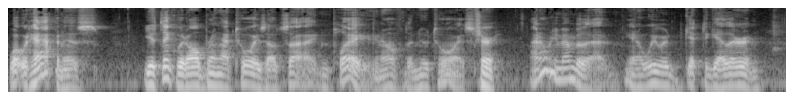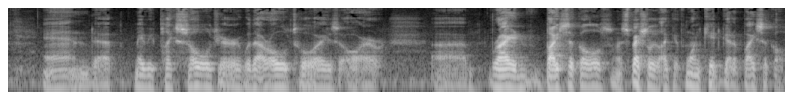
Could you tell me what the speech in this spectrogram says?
what would happen is you'd think we'd all bring our toys outside and play, you know, the new toys. Sure. I don't remember that. You know, we would get together and and uh, maybe play soldier with our old toys or uh, ride bicycles, especially like if one kid got a bicycle.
